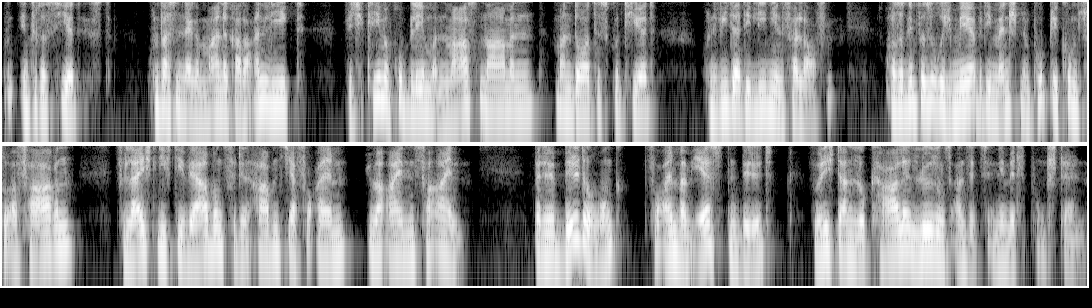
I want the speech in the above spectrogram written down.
und interessiert ist und was in der Gemeinde gerade anliegt, welche Klimaprobleme und Maßnahmen man dort diskutiert und wie da die Linien verlaufen. Außerdem versuche ich mehr über die Menschen im Publikum zu erfahren. Vielleicht lief die Werbung für den Abend ja vor allem über einen Verein. Bei der Bebilderung, vor allem beim ersten Bild, würde ich dann lokale Lösungsansätze in den Mittelpunkt stellen.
